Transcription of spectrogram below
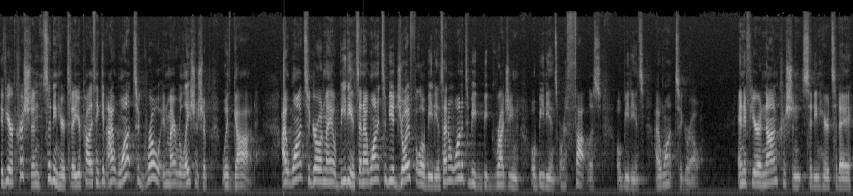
If you're a Christian sitting here today, you're probably thinking, I want to grow in my relationship with God. I want to grow in my obedience, and I want it to be a joyful obedience. I don't want it to be begrudging obedience or thoughtless obedience. I want to grow. And if you're a non Christian sitting here today,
